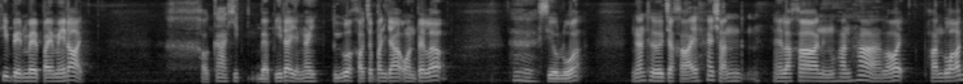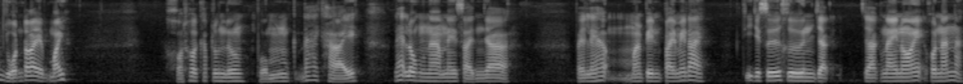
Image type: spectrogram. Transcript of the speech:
ที่เป็นไปไปไม่ได้ เขากล้าคิดแบบนี้ได้ยังไง หรือว่าเขาจะปัญญาอ่อนไปแล้วเฮ้อเสียวหลัว งั้นเธอจะขายให้ฉันในราคา 1,500พันล้านหยวนได้ไหม ขอโทษครับลุงลุง ผมได้ขาย และลงนามในสัญญา ไปแล้วมันเป็นไปไม่ได้ ที่จะซื้อคืนจากจากนายน้อยคนนั้นน่ะ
